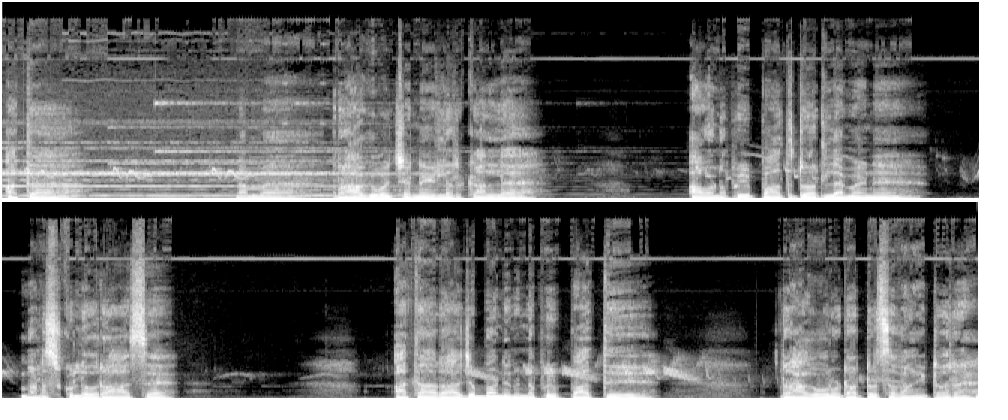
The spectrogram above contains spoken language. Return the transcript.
அத்த நம்ம ராகவன் சென்னையில் இருக்கான்ல. அவனை போய் பார்த்துட்டு வரலாமேன்னு மனசுக்குள்ள ஒரு ஆசை. அதான் ராஜபாண்டியனை போய் பார்த்து ராகவனோட அட்ரஸை வாங்கிட்டு வரேன்.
